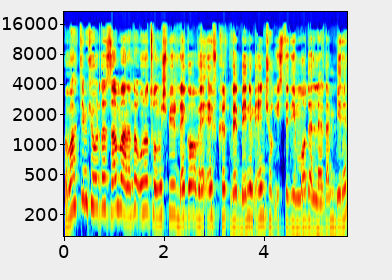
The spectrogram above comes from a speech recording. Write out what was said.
Baktım ki orada zamanında unutulmuş bir Lego ve F40 ve benim en çok istediğim modellerden biri.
